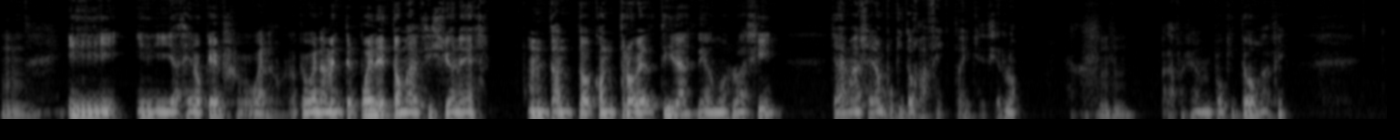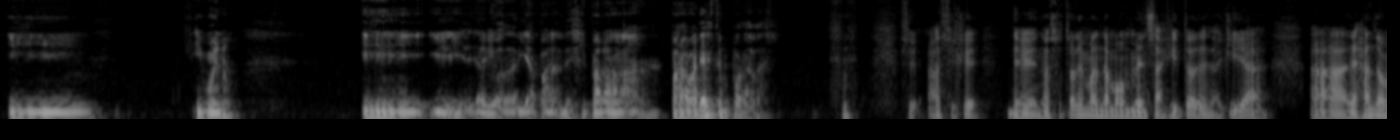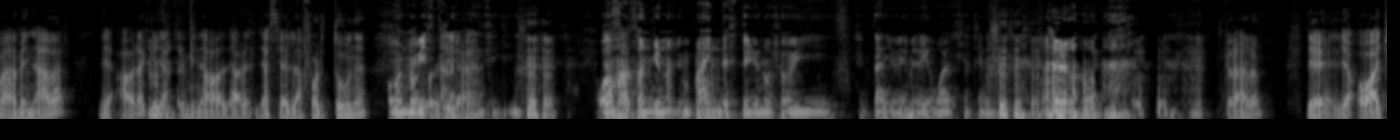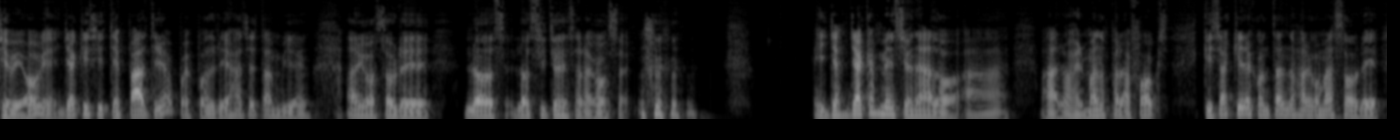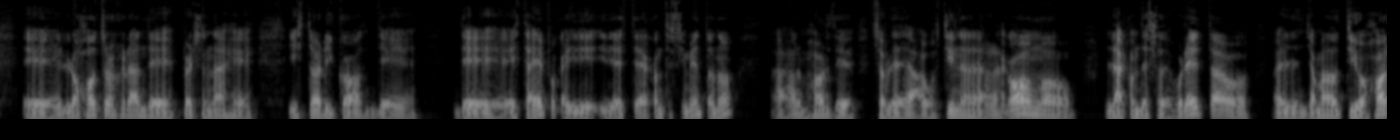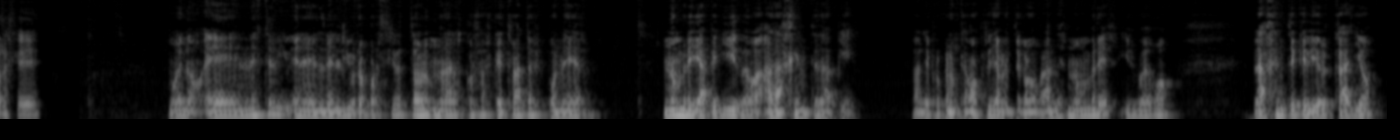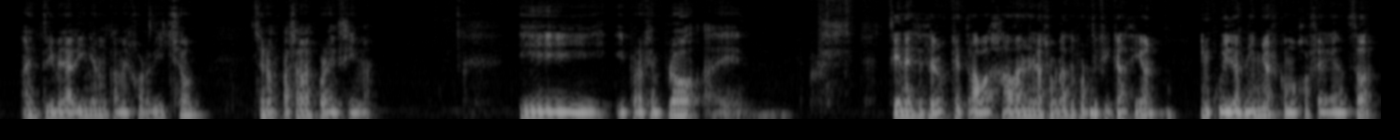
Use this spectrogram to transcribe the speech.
Mm. Y, y, hace lo que, bueno, lo que buenamente puede, toma decisiones un tanto controvertidas, digámoslo así, y además era un poquito gafe, hay que decirlo. Para pasar un poquito gafe. Y, y bueno, y, y, ya digo, daría para, de sí para, para varias temporadas. Sí, así que de nosotros le mandamos un mensajito desde aquí a, a Alejandro Amenábar. De ahora que ya has terminado de, de hacer la fortuna. O en Movistar. Podría... Sí, sí. O Amazon, yo no, un Prime de este, yo no soy sectario, ¿eh? me da igual si hacen algo. claro. De, de, o HBO, ya que hiciste Patria, pues podrías hacer también algo sobre los, los sitios de Zaragoza. y ya, ya, que has mencionado a, a los hermanos para Fox, quizás quieres contarnos algo más sobre eh, los otros grandes personajes históricos de, de esta época y de, y de, este acontecimiento, ¿no? A lo mejor de, sobre Agustina de Aragón o la condesa de Bureta o el llamado tío Jorge. Bueno, en, este, en el, en el libro, por cierto, una de las cosas que trato es poner nombre y apellido a la gente de a pie, ¿vale? Porque nos quedamos precisamente con los grandes nombres y luego la gente que dio el callo en primera línea, nunca mejor dicho, se nos pasa más por encima. Y, y por ejemplo, eh, tienes desde los que trabajaban en las obras de fortificación, incluidos niños como José Genzor,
